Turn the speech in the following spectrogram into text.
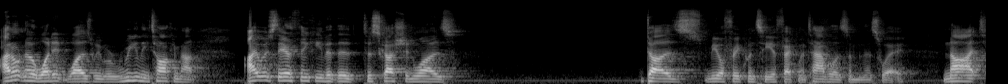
I don't know what it was we were really talking about. I was there thinking that the discussion was does meal frequency affect metabolism in this way? Not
